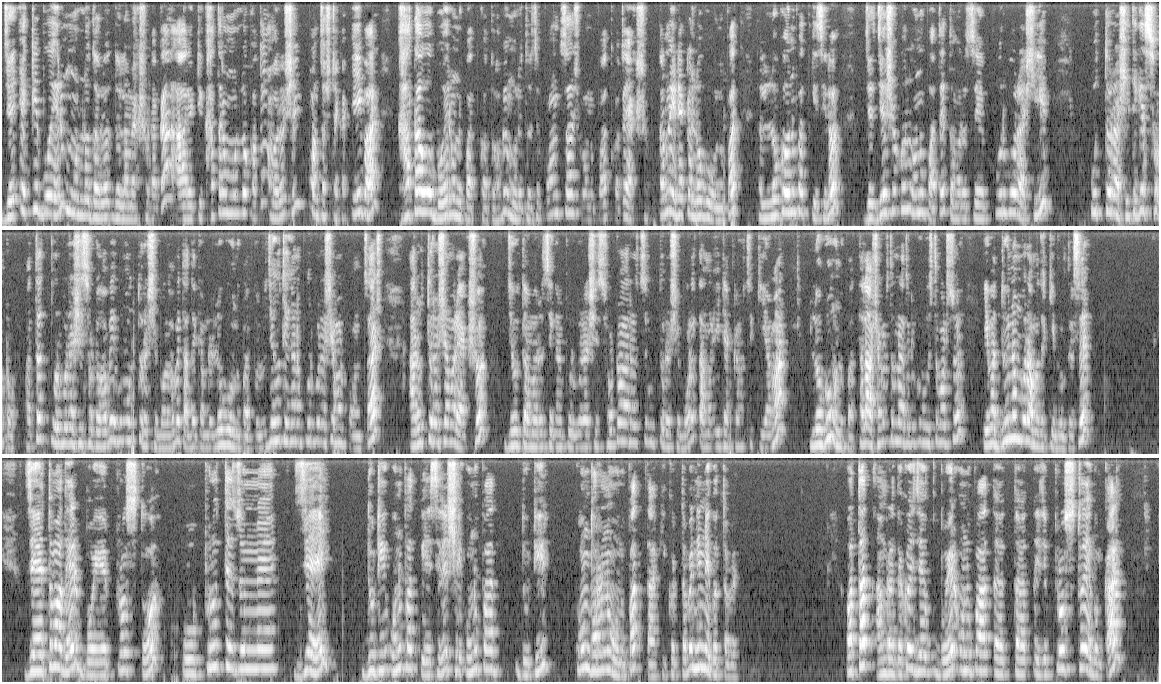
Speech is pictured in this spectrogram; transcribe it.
যে একটি বইয়ের মূল্য ধরলাম একশো টাকা আর একটি খাতার মূল্য কত? আমারও সেই পঞ্চাশ টাকা। এবার খাতা ও বইয়ের অনুপাত কত হবে? মূলত হচ্ছে পঞ্চাশ, অনুপাত কত? একশো। তার মানে এটা একটা লঘু অনুপাত। লঘু অনুপাত কি ছিল? যে যে সকল অনুপাতে তোমার হচ্ছে পূর্ব রাশি উত্তর রাশি থেকে ছোট, অর্থাৎ পূর্ব রাশি ছোট হবে এবং উত্তর রাশি বড় হবে, তাদেরকে আমরা লঘু অনুপাত বলব। যেহেতু এখানে পূর্ব রাশি আমার পঞ্চাশ, আর উত্তর রাশি আমার একশো, যেহেতু আমার হচ্ছে এখানে পূর্ব রাশি ছোট আর হচ্ছে উত্তর রাশি বড়, তার মানে এটা একটা হচ্ছে কি আমার লঘু অনুপাত। তাহলে আশা করি তোমরা এতটুকু বুঝতে পারছ। এবার দুই নম্বর আমাদের কি বলতেছে? যে তোমাদের বইয়ের প্রস্ত ও পুরুত্বের জন্য যে দুটি অনুপাত পেয়েছিলে, সেই অনুপাত দুটির কোন ধরনের অনুপাত তা কি করতে হবে, নির্ণয় করতে হবে? অর্থাৎ আমরা দেখো যে বইয়ের অনুপাত এই যে প্রস্থ এবং কার,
